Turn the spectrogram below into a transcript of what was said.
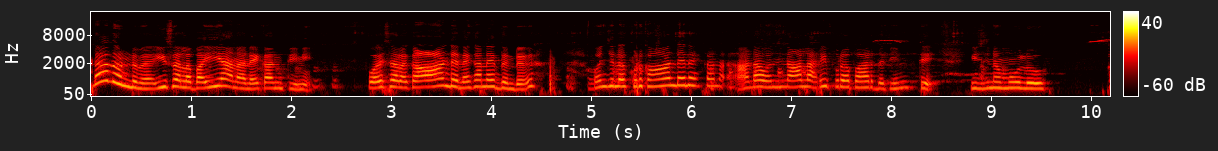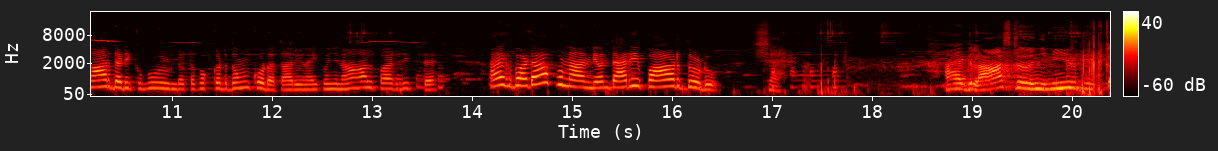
ದಾದುಂಡು ಈ ಸಲ ಬಯ್ಯಾನೇ ಕಾಣ್ತೀನಿ. ಹೋಯ್ ಸಲ ಕಾಂಡೆನೆ ಕನೆದುಂಡು ಒಂಜಿಲ ಕೂಡ ಕಾಂಡೆನೆ ಕನ ಆಂಡ ಒಂದು ನಾಲ್ ಹರಿಪುರ ಬಾರ್ದ ತಿಂತೆ. ಇಜಿನ ಮೂಲು ಕಾರ್ದಡಿಗೆ ಬೂರುಂಡತ್ತ, ಪೊಕ್ಕಡ ದೊಂಕೊಡತ್ತ ತಾರಿ ನಾಯಿ ಕೊಂಚ ನಾಲ್ ಪಾಡ್ದಿತ್ತೆ ಆಗ ಬಡಾಪುಣ ಅಂದಿ ಒಂದು ಅರಿ ಪಾಡ್ದೋಡು. ಶೇ ಆಗ ಲಾಸ್ಟ್ ಒಂಜಿ ನೀರು ದಿಕ್ಕ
